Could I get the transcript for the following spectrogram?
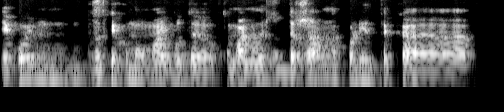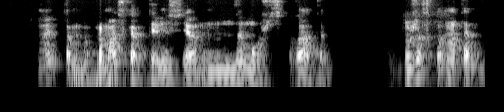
Якою за таких умов має бути оптимальна державна політика, навіть там громадська активність, я не можу сказати. Дуже складна тема.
